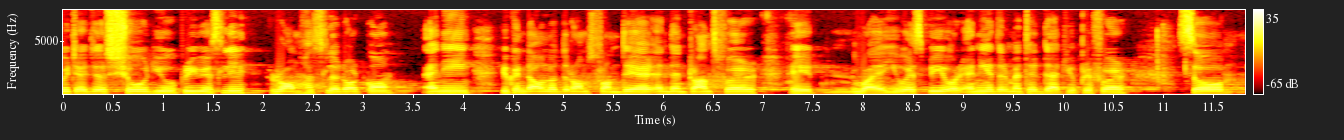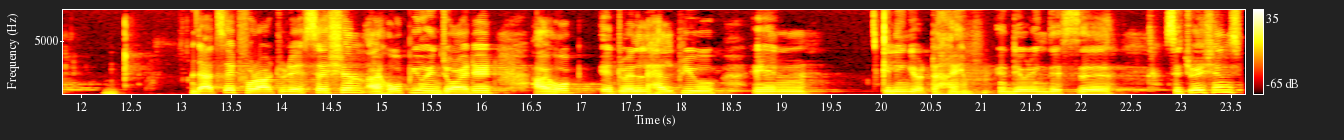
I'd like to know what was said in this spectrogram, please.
which i just showed you previously romhustler.com any you can download the roms from there and then transfer it via usb or any other method that you prefer. So that's it for our today's session. I hope you enjoyed it. I hope it will help you in killing your time during this uh, situations.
